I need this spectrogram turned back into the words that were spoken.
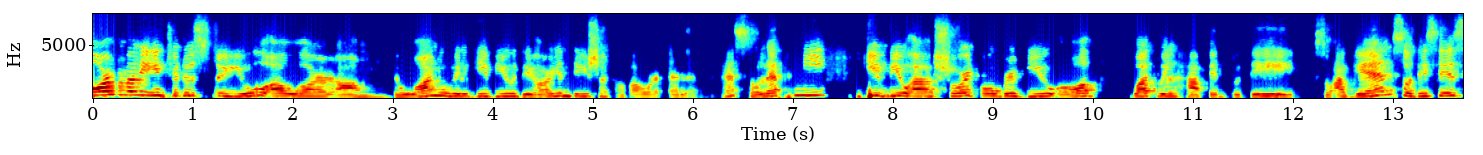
formally introduce to you our um the one who will give you the orientation of our LMS. So let me give you a short overview of what will happen today. So again, so this is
